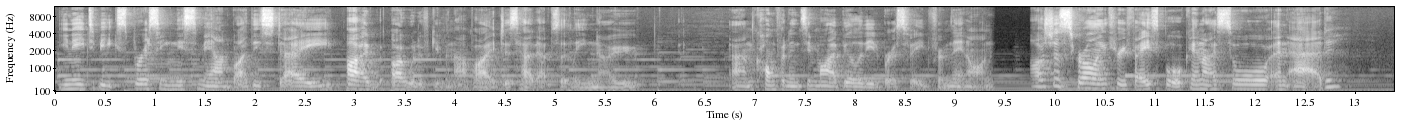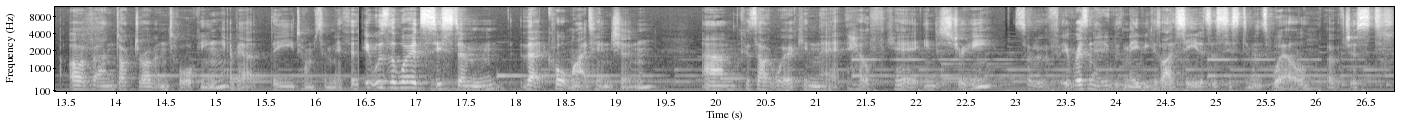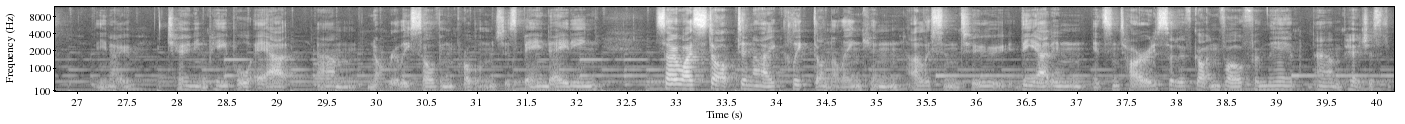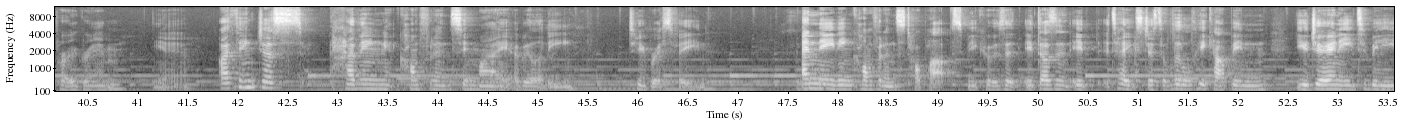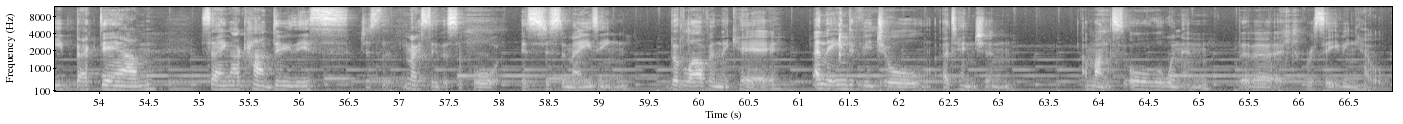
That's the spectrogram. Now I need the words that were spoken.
you need to be expressing this amount by this day, I, I would have given up. I just had absolutely no um, confidence in my ability to breastfeed from then on. I was just scrolling through Facebook and I saw an ad of um, Dr. Robin talking about the Thompson method. It was the word system that caught my attention because um, I work in the healthcare industry. Sort of, it resonated with me because I see it as a system as well of just, you know, turning people out, um, not really solving problems, just band-aiding. So I stopped and I clicked on the link and I listened to the ad in its entirety, sort of got involved from there, um, purchased the program, yeah. I think just having confidence in my ability to breastfeed and needing confidence top-ups because it, it doesn't, it, it takes just a little hiccup in your journey to be back down saying I can't do this, just the, mostly the support. It's just amazing, the love and the care and the individual attention amongst all the women that are receiving help.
